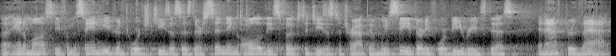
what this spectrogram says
uh, animosity from the Sanhedrin towards Jesus as they're sending all of these folks to Jesus to trap him, we see 34b reads this. And after that,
